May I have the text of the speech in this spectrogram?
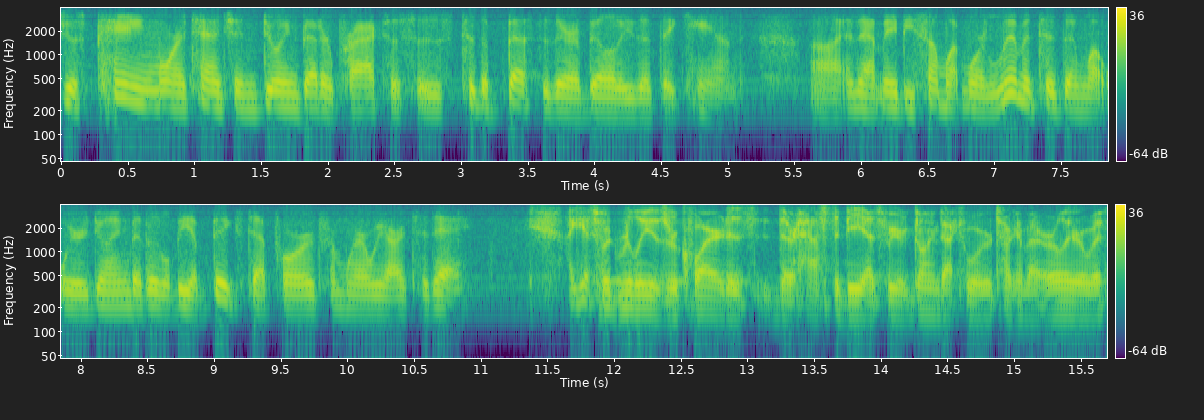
just paying more attention, doing better practices to the best of their ability that they can. Uh, and that may be somewhat more limited than what we are doing, but it'll be a big step forward from where we are today. I guess what really is required is there has to be, as we were going back to what we were talking about earlier, with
